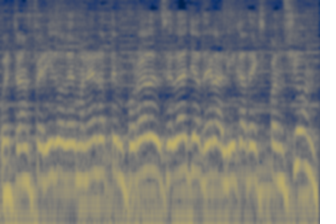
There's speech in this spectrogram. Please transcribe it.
fue transferido de manera temporal al Celaya de la Liga de Expansión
